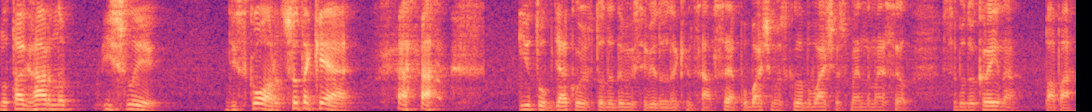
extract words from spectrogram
Ну так гарно йшли. Діскорд, що таке? Ютуб, дякую, хто додивився відео до кінця. Все, побачимось, коли побачимось, в мене немає сил. Все буде Україна, Па-па.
